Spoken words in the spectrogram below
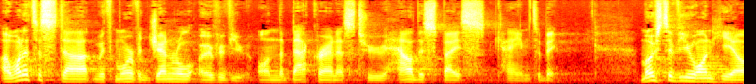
I wanted to start with more of a general overview on the background as to how this space came to be. Most of you on here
